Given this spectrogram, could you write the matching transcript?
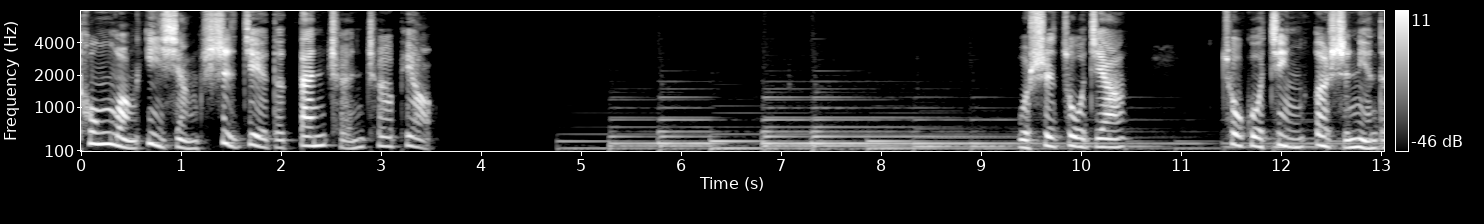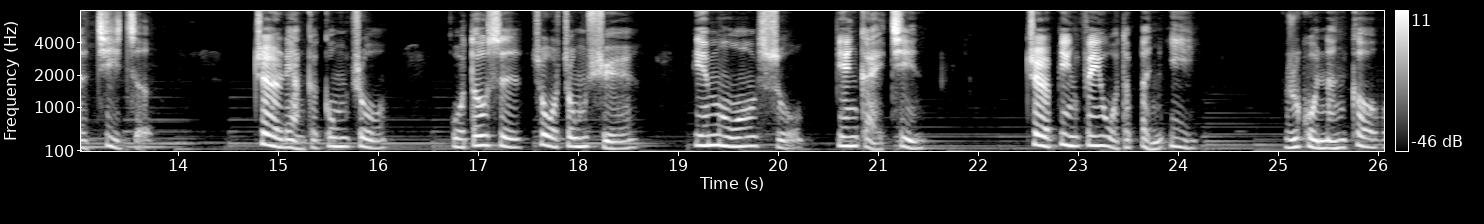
通往异想世界的单程车票。我是作家，做过近二十年的记者。这两个工作，我都是做中学，边摸索边改进。这并非我的本意。如果能够，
